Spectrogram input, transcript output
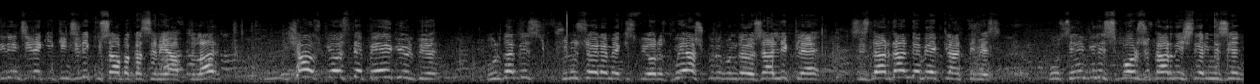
birincilik, ikincilik müsabakasını yaptılar. Şans Göztepe'ye güldü. Burada biz şunu söylemek istiyoruz. Bu yaş grubunda özellikle sizlerden de beklentimiz bu sevgili sporcu kardeşlerimizin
